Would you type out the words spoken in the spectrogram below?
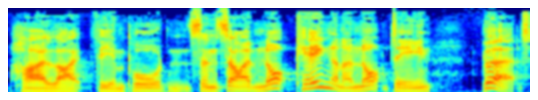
highlight the importance. And so, I'm not king and I'm not dean, but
